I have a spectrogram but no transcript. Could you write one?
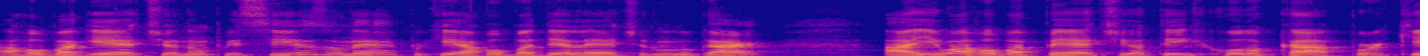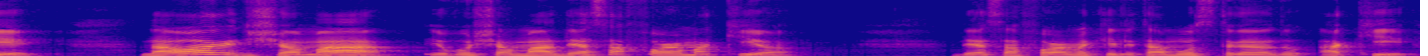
Arroba get eu não preciso, né? Porque é arroba delete no lugar. Aí o arroba pet eu tenho que colocar. Por quê? Na hora de chamar, eu vou chamar dessa forma aqui, ó. Dessa forma que ele está mostrando aqui.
